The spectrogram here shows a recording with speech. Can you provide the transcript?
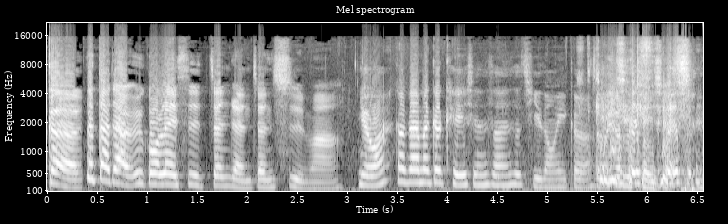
梗，那大家有遇过类似真人真事吗？有啊，刚刚那个 K 先生是其中一个。什么又是 K 先生？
